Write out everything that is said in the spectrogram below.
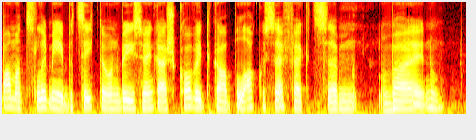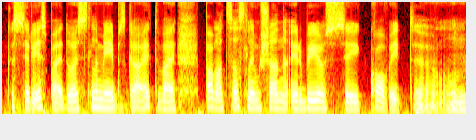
pamatslimība cita un bijis vienkārši covid kā blakus efekts um, vai, nu, kas ir iespaidojis slimības gaitu, vai pamatsaslimšana ir bijusi Covid un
